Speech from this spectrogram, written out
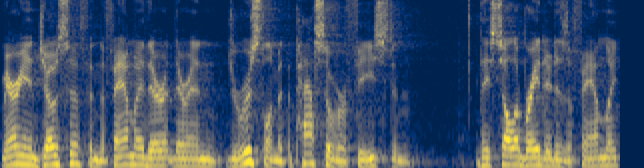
Mary and Joseph and the family, they're, they're in Jerusalem at the Passover feast, and they celebrate it as a family.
